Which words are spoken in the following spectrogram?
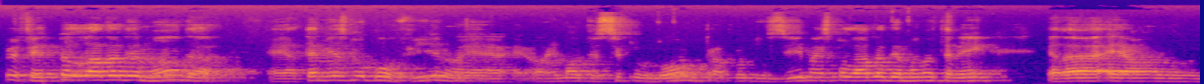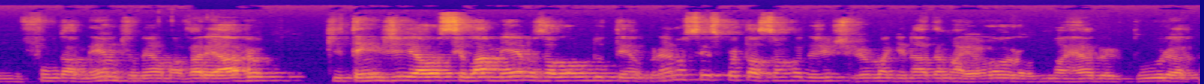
Perfeito. Pelo lado da demanda, é, até mesmo o bovino é, é um animal de ciclo longo para produzir, mas pelo lado da demanda também, ela é um fundamento, né, uma variável que tende a oscilar menos ao longo do tempo. Né? Não sei exportação quando a gente vê uma guinada maior, alguma reabertura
